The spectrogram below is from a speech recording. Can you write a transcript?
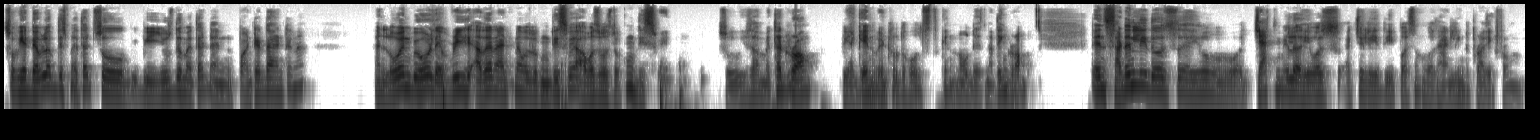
So we had developed this method. So we used the method and pointed the antenna. And lo and behold, every other antenna was looking this way, ours was looking this way. So is our method wrong? We again went through the whole skin. No, there's nothing wrong. Then suddenly those, uh, you know, Jack Miller, he was actually the person who was handling the project from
